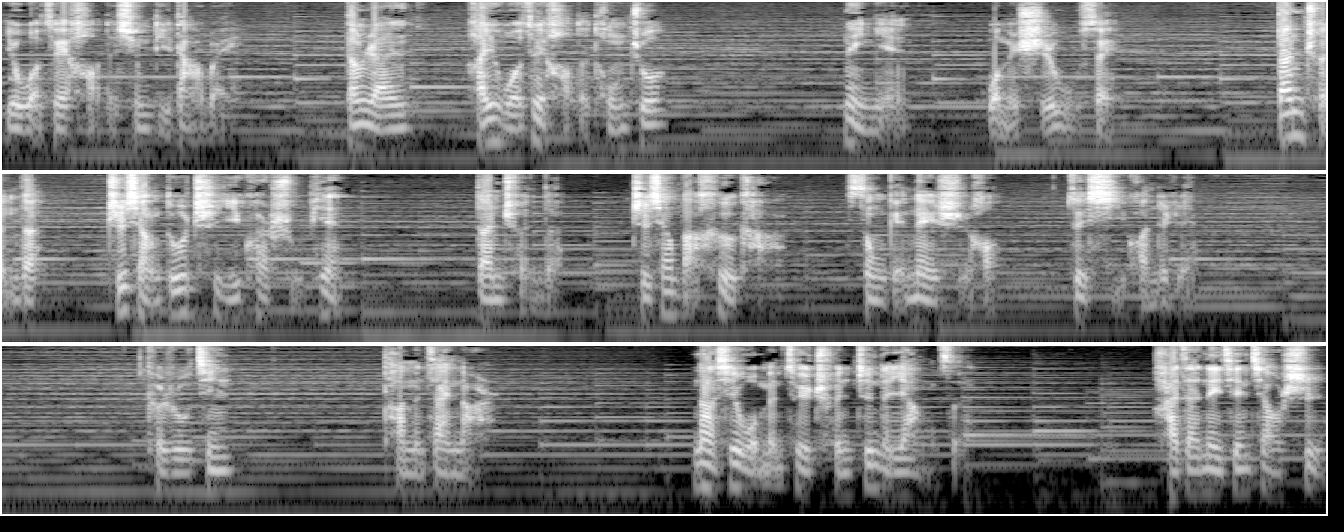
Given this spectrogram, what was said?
有我最好的兄弟大伟，当然还有我最好的同桌。那年，我们十五岁，单纯的只想多吃一块薯片，单纯的。只想把贺卡送给那时候最喜欢的人，可如今他们在哪儿？那些我们最纯真的样子，还在那间教室，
